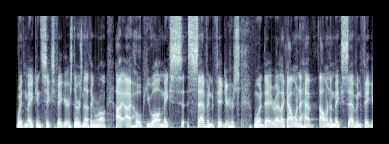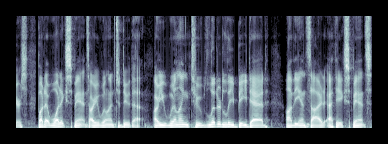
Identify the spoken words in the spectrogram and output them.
with making six figures. There's nothing wrong. I, I hope you all make seven figures one day, right? Like I want to have, I want to make seven figures. But at what expense are you willing to do that? Are you willing to literally be dead on the inside at the expense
